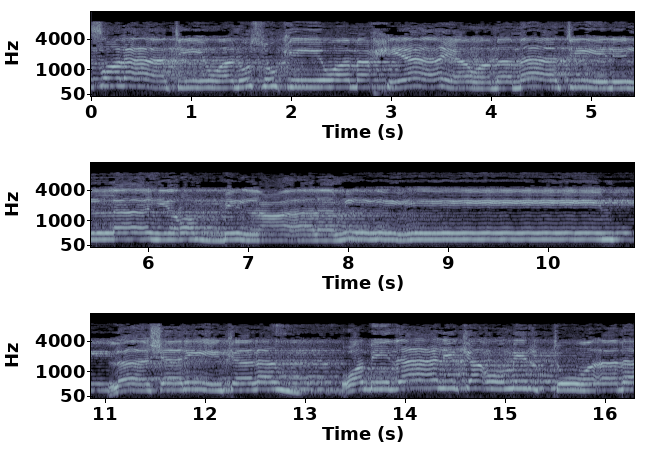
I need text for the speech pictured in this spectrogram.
صلاتي ونسكي ومحياي ومماتي لله رب العالمين. لا شريك له، وبذلك امرت وانا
